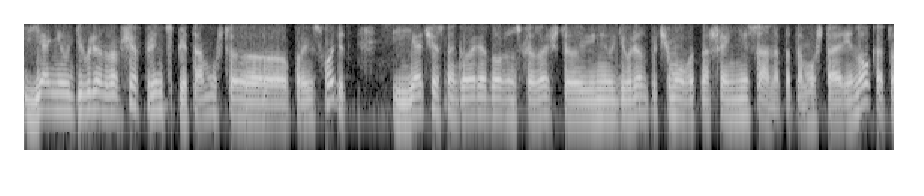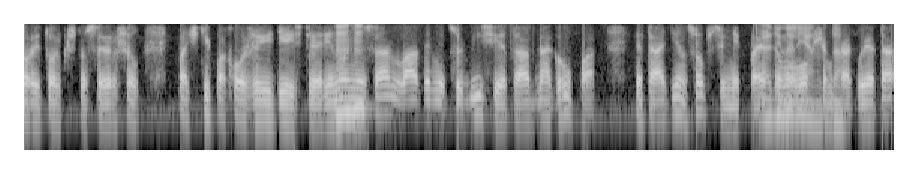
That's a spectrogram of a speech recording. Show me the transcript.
Я не удивлен вообще, в принципе, тому, что происходит. И я, честно говоря, должен сказать, что и не удивлен, почему в отношении Nissan. Потому что Рено, который только что совершил почти похожие действия, Рено. Nissan, Лада, Mitsubishi, это одна группа, это один собственник. Поэтому, альянс, в общем, да. как бы это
